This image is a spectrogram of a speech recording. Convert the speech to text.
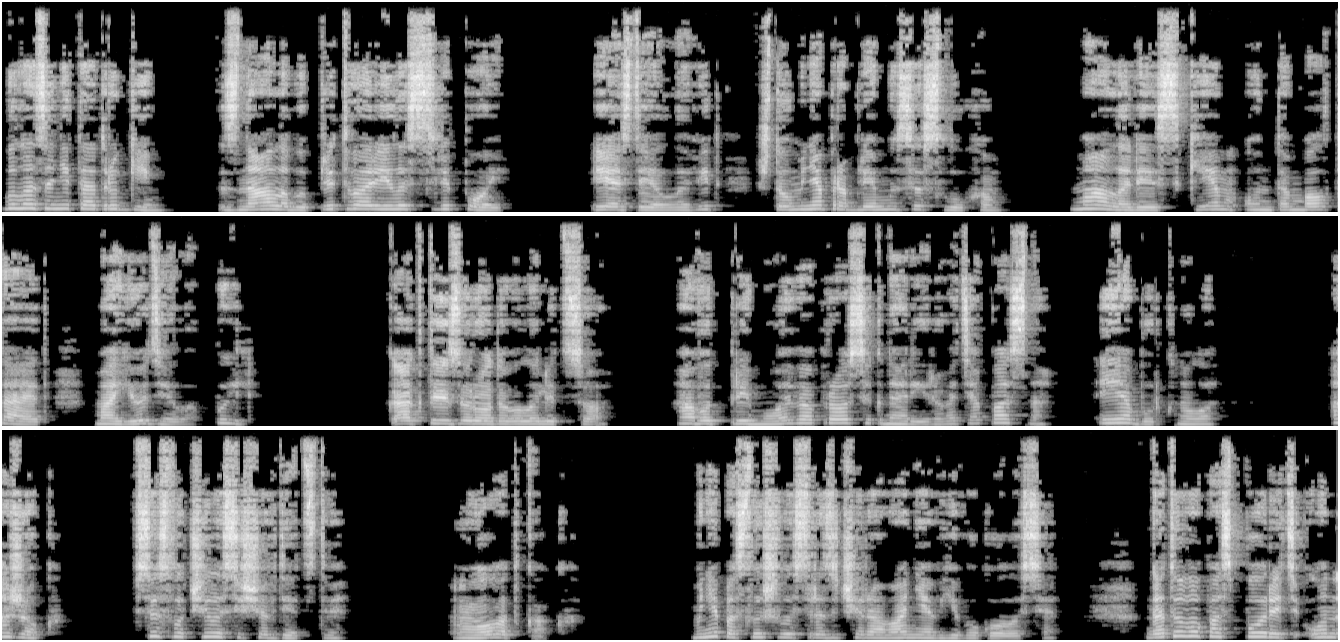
была занята другим. Знала бы, притворилась слепой. Я сделала вид, что у меня проблемы со слухом. Мало ли, с кем он там болтает, мое дело — пыль. Как ты изуродовала лицо? А вот прямой вопрос игнорировать опасно. Я буркнула. Ожог. Все случилось еще в детстве. Вот как. Мне послышалось разочарование в его голосе. Готова поспорить, он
